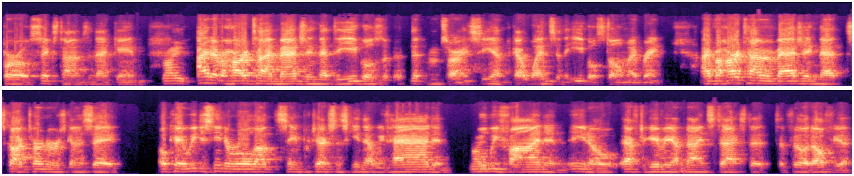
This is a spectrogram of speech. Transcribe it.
Burrow six times in that game. Right. I'd have a hard time imagining that the Eagles. I'm sorry, see, I've got Wentz and the Eagles still in my brain. I have a hard time imagining that Scott Turner is going to say, "Okay, we just need to roll out the same protection scheme that we've had, and right. we'll be fine." And you know, after giving up nine sacks to, to Philadelphia,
